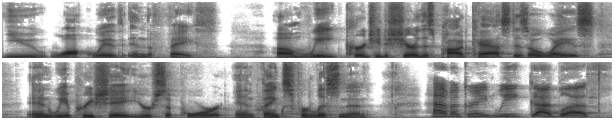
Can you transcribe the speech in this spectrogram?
you walk with in the faith. Um, we encourage you to share this podcast as always, and we appreciate your support and thanks for listening. Have a great week. God bless.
